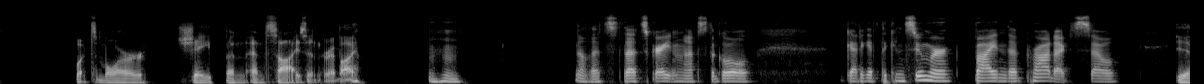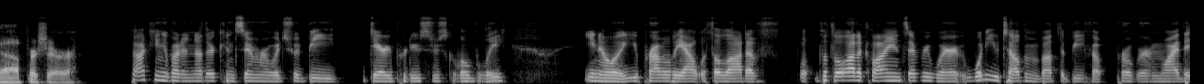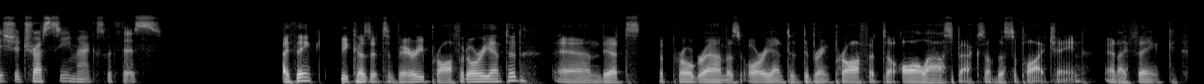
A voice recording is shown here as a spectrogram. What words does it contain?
what's more shape and and size in the ribeye mm-hmm. no that's that's great and that's the goal got to get the consumer buying the product so yeah for sure Talking about another consumer, which would be dairy producers globally, you know, you probably out with a lot of with a lot of clients everywhere. What do you tell them about the beef up program? Why they should trust Semex with this? I think because it's very profit oriented and it's the program is oriented to bring profit to all aspects of the supply chain. And I think,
